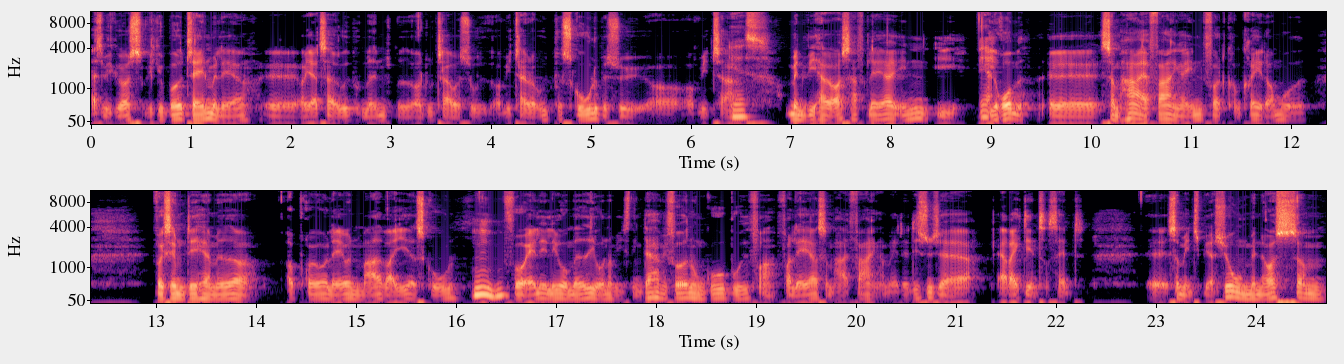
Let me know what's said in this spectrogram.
Altså vi kan også vi kan både tale med lærere, øh, og jeg tager ud på medlemsmøder, og du tager os ud, og vi tager ud på skolebesøg, og, og vi tager... Yes. Men vi har jo også haft lærere inde i, ja. i rummet, øh, som har erfaringer inden for et konkret område. For eksempel det her med at, at prøve at lave en meget varieret skole, mm-hmm. få alle elever med i undervisningen. Der har vi fået nogle gode bud fra, fra lærere, som har erfaringer med det. Det synes jeg er, er rigtig interessant øh, som inspiration, men også som,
